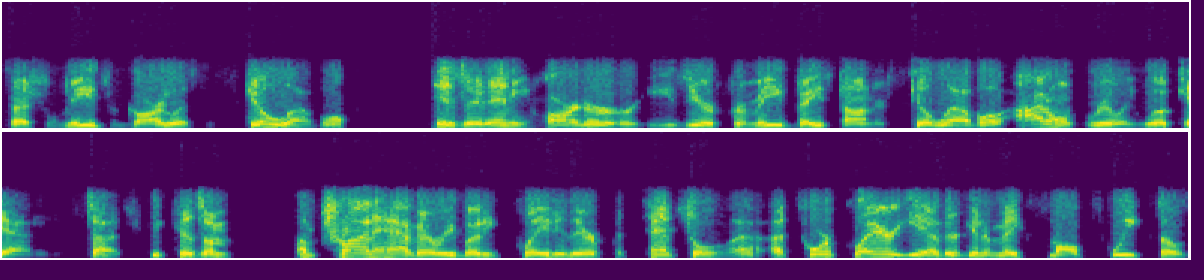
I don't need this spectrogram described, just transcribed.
special needs regardless of skill level. Is it any harder or easier for me based on their skill level? I don't really look at it as such because I'm I'm trying to have everybody play to their potential. A, a tour player, yeah, they're going to make small tweaks. I was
